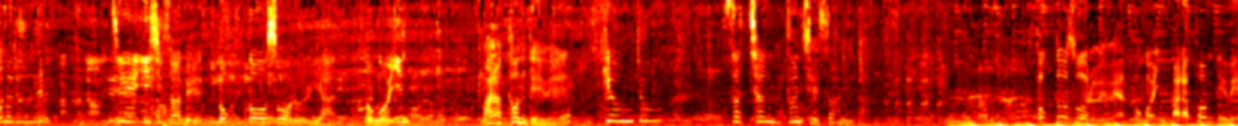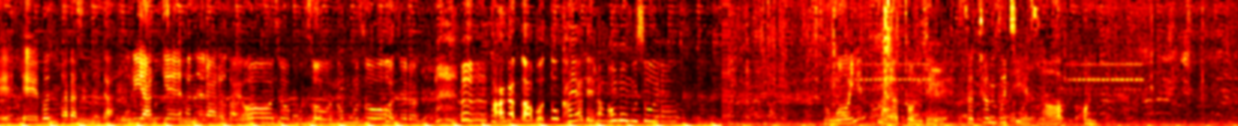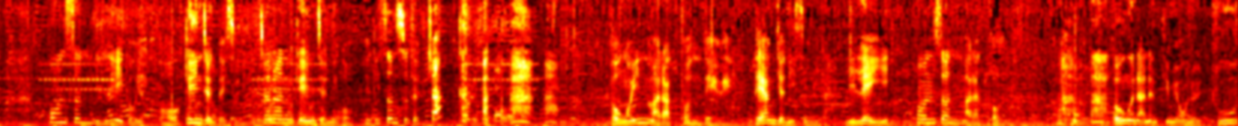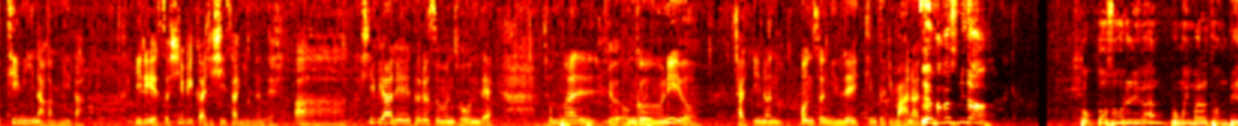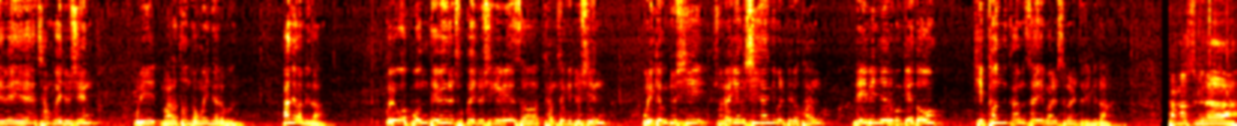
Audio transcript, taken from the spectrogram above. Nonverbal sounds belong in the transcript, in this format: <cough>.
오늘은 제23회 독도 수호를 위한 동호인 마라톤 대회 경주 서천 둔치에서 합니다. 독도 수호를 위한 동호인 마라톤 대회 대번 받았습니다. 우리 함께 헌혈하러 가요. 어, 저 무서워. 너무 무서워, 헌혈은. 어, 다 간다고 또 가야 되나? 어머, 무서워라. 동호인 마라톤 대회 서천 부지에서 온 본선 릴레이도 있고 개인전도 있습니다. 저는 개인전이고 여기 선수들 쫙 동호인 <laughs> 마라톤 대회 대항전이 있습니다. 릴레이 혼선 마라톤 <laughs> 응원하는 팀이 오늘 두 팀이 나갑니다. 1위에서 10위까지 시상이 있는데 아 10위 안에 들었으면 좋은데 정말 요 은근히 요 잘 뛰는 혼선 릴레이 팀들이 많아서 예, 반갑습니다. 독도 수호를 위한 동호인 마라톤 대회에 참가해 주신 우리 마라톤 동호인 여러분 환영합니다. 그리고 본 대회를 축하해 주시기 위해서 참석해 주신 우리 경주시 준하경 시장님을 비롯한 내빈 여러분께도 깊은 감사의 말씀을 드립니다. 반갑습니다.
